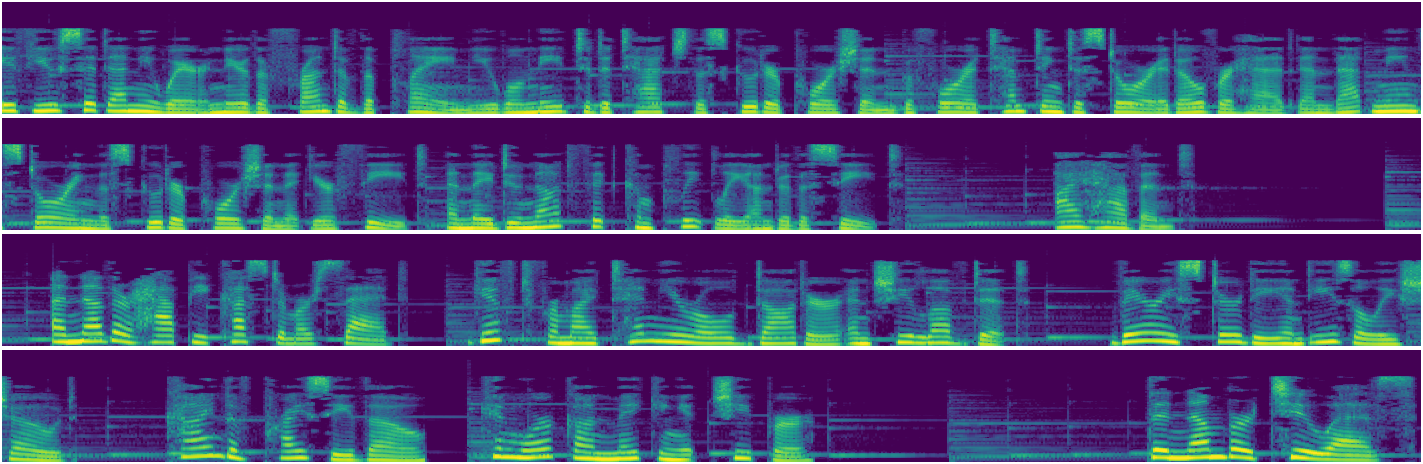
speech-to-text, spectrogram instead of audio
If you sit anywhere near the front of the plane you will need to detach the scooter portion before attempting to store it overhead and that means storing the scooter portion at your feet, and they do not fit completely under the seat. I haven't. Another happy customer said. Gift for my 10-year-old daughter and she loved it. Very sturdy and easily showed. Kind of pricey though. Can work on making it cheaper. The number two is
